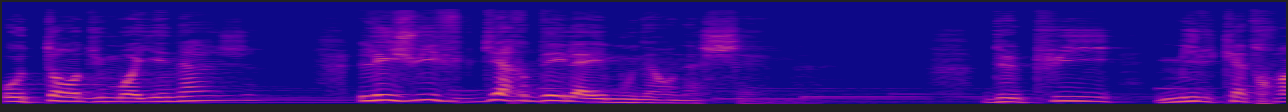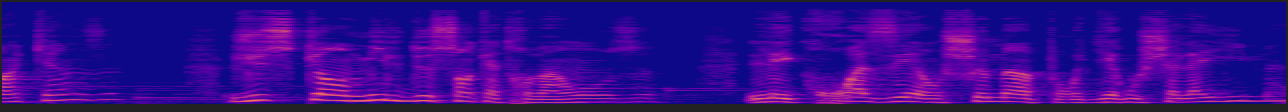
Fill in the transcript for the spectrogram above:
au temps du Moyen Âge, les Juifs gardaient la émouna en Hachem. Depuis 1095 jusqu'en 1291, les croisés en chemin pour Yerushalayim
